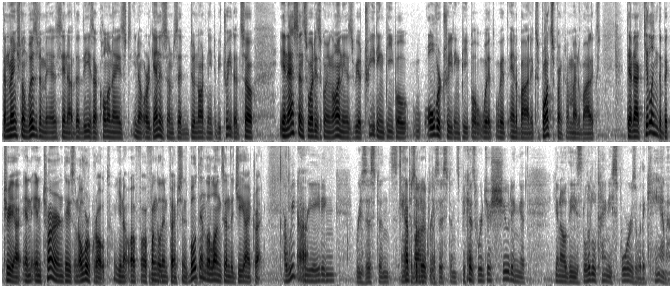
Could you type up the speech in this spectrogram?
conventional wisdom is, you know, that these are colonized, you know, organisms that do not need to be treated. So, in essence, what is going on is we are treating people, over treating people with, with antibiotics, broad spectrum antibiotics, that are killing the bacteria, and in turn, there's an overgrowth, you know, of, of fungal infections, both in the lungs and the GI tract. Are we uh, creating resistance, antibiotic Absolutely. resistance? Because we're just shooting at, you know, these little tiny spores with a cannon.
